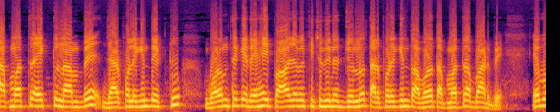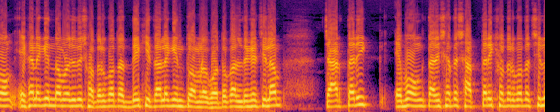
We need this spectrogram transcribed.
তাপমাত্রা একটু নামবে, যার ফলে কিন্তু একটু গরম থেকে রেহাই পাওয়া যাবে কিছুদিনের জন্য, তারপরে কিন্তু আবারও তাপমাত্রা বাড়বে। এবং এখানে কিন্তু আমরা যদি সতর্কতা দেখি, তাহলে কিন্তু আমরা গতকাল দেখেছিলাম চার তারিখ এবং তারই সাথে সাত তারিখ সতর্কতা ছিল।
